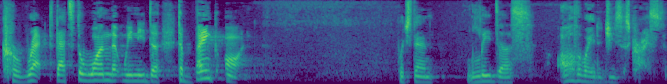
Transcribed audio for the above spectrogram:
correct. That's the one that we need to, to bank on, which then leads us all the way to Jesus Christ.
